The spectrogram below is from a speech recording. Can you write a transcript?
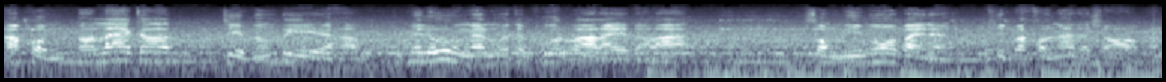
ครับผมตอนแรกก็จีบน้องบีอะครับ ไม่รู้เหมือนกันว่าจะพูดว่าอะไรแต่ว่า ส่งนีโม่ไปเนี่ย คิดว่าเขาน่าจะชอบครับ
